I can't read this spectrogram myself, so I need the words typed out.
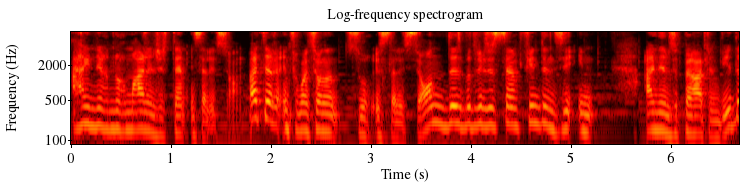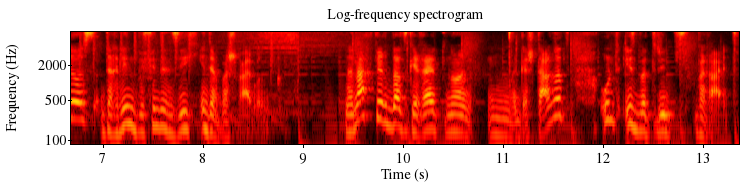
einer normalen Systeminstallation. Weitere Informationen zur Installation des Betriebssystems finden Sie in einem separaten Video, der Link befindet sich in der Beschreibung. Danach wird das Gerät neu mm, gestartet und ist betriebsbereit.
